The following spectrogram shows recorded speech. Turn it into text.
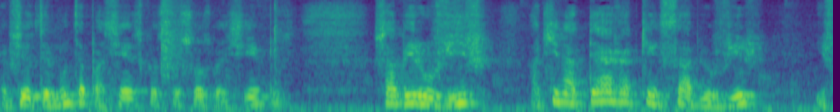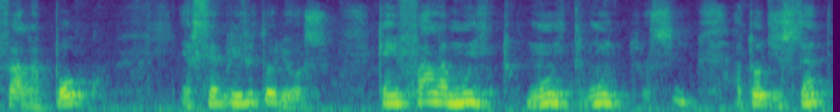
é preciso ter muita paciência com as pessoas mais simples, saber ouvir. Aqui na Terra, quem sabe ouvir e fala pouco é sempre vitorioso. Quem fala muito, muito, muito, assim, a todo instante,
